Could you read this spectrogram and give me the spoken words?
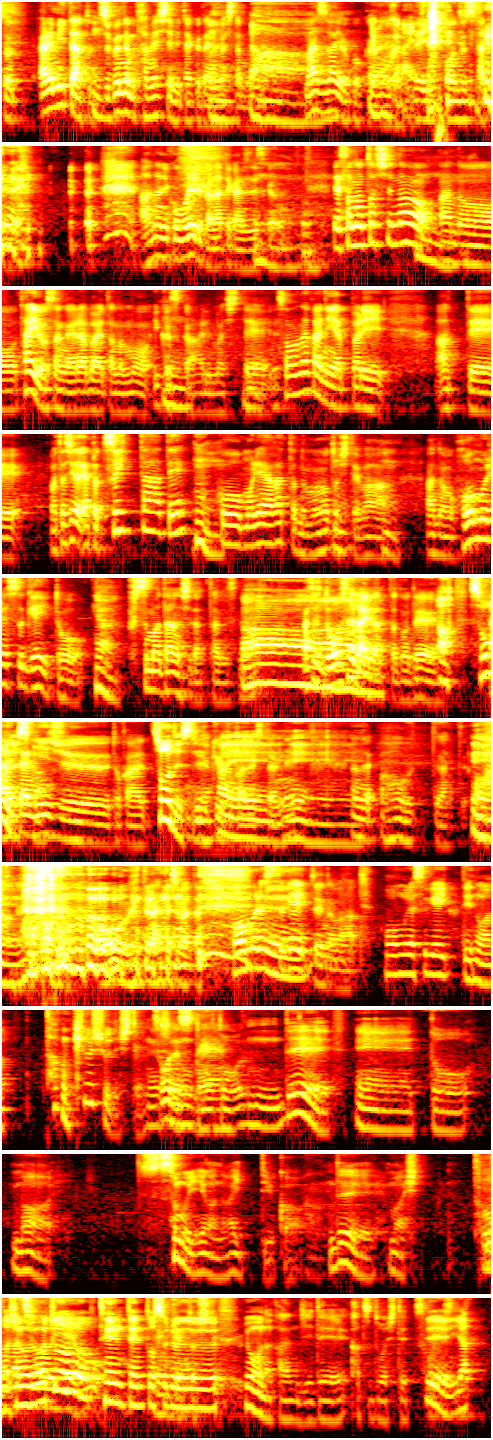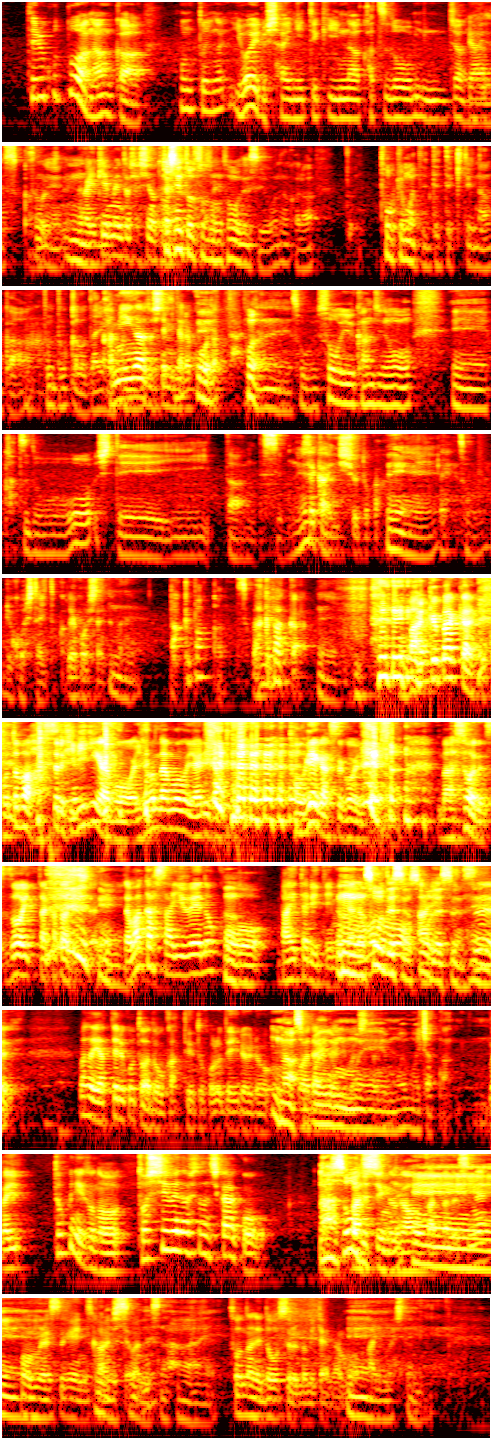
ちょっとあれ見た後自分でも試してみたくなりましたもん、うん。まずは横から。横からで1本ずつ縦で あんなにこぼれるかなって感じですけど、でその年の,、うん。あの太陽さんが選ばれたのもいくつかありまして、その中にやっぱりあって私がやっぱツイッターでうん。こう盛り上がったのものとしては、あのホームレスゲイと襖男子だったんですね。あー。私同世代だったのであそう大体ですか。20とかそうですね。19とかでしたよね。ええなのでおうってなって、ええ。おうってなってしまった。ホームレスゲイというのは、ホームレスゲイっていうのは多分九州でしたよね。そうですね。でえーっとまあ住む家がないっていうか。でまあひ友達の幼稚を転々とするような感じで活動してそうですね。てやってることはなんか本当にないわゆるシャイニー的な活動じゃないですかね、うん。なんかイケメンと写真を撮る。写真とそうそうですよ。だからと東京まで出てきてなんかどどっかの大学カミングアウトしてみたらこうだった。そうだね。そうそういう感じの、えー活動をしていたんですよね。世界一周とか。ええ。ね。そう旅行したりとか。旅行したりとかうんバックパッカーなんですよ、バックパッカー。ええ バックパッカーって言葉を発する響きがもういろんなものやりがトゲがすごいです まあそうです。そういった方でしたね、若さゆえのこう、バイタリティみたいなものうんそうですよもありつつ、まだやってることはどうかっていうところでいろいろ話題になりました、えー燃え燃えちゃったまあ、特にその年上の人たちからこうあそうバッシングが多かったですね、ええ。ホームレスゲイに関してはね。そんなんでどうするのみたいなのもええありましたね、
